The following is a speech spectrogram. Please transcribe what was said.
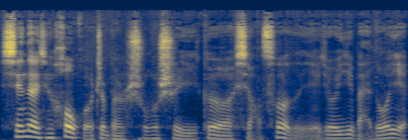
现代性后果》这本书是一个小册子，也就一百多页，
